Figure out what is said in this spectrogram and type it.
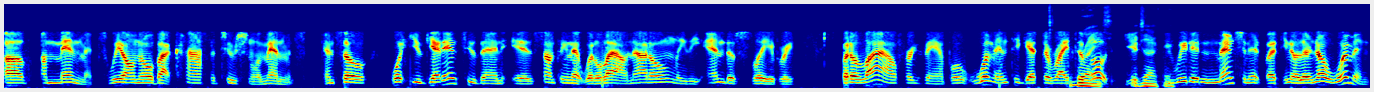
of amendments. We all know about constitutional amendments. And so what you get into then is something that would allow not only the end of slavery, but allow, for example, women to get the right to Right, vote. You- exactly. We didn't mention it, but you know there are no women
